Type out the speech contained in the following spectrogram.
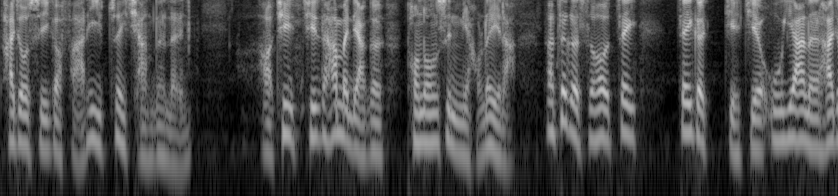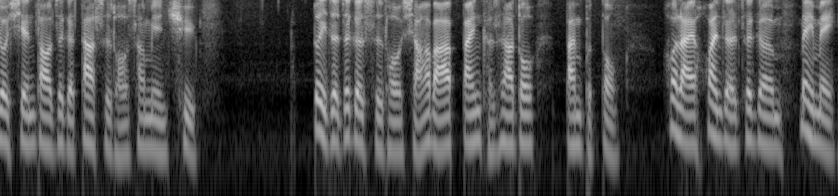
他就是一个法力最强的人。好，其其实他们两个通通是鸟类啦。那这个时候，这这个姐姐乌鸦呢，她就先到这个大石头上面去，对着这个石头想要把它搬，可是她都搬不动。后来换着这个妹妹，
